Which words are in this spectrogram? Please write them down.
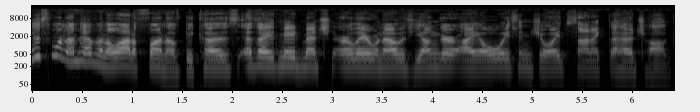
This one I'm having a lot of fun of because, as I made mention earlier, when I was younger, I always enjoyed Sonic the Hedgehog.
